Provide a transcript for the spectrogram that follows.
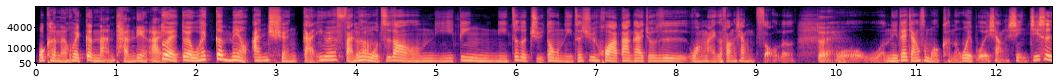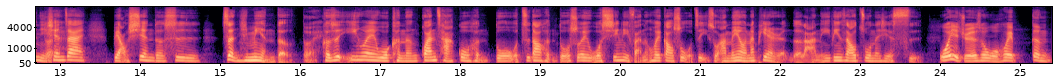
我可能会更难谈恋爱。对对，我会更没有安全感，因为反正我知道你一定，你这个举动，你这句话大概就是往哪个方向走了。对我我你在讲什么，可能我也不会相信。即使你现在表现的是正面的，对可是因为我可能观察过很多，我知道很多，所以我心里反而会告诉我自己说啊，没有那骗人的啦，你一定是要做那些事。我也觉得说我会更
